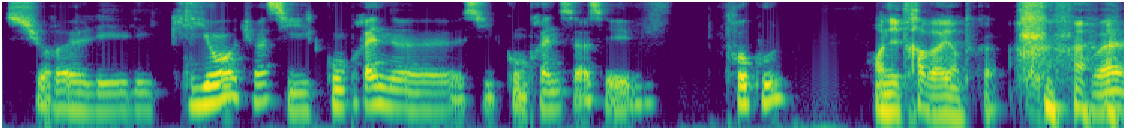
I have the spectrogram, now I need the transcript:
sur euh, les, les clients. Tu vois, s'ils comprennent, euh, s'ils comprennent ça, c'est trop cool. On y travaille en tout cas. Ouais.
